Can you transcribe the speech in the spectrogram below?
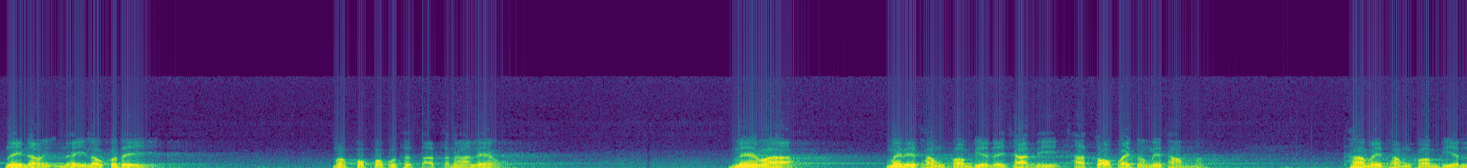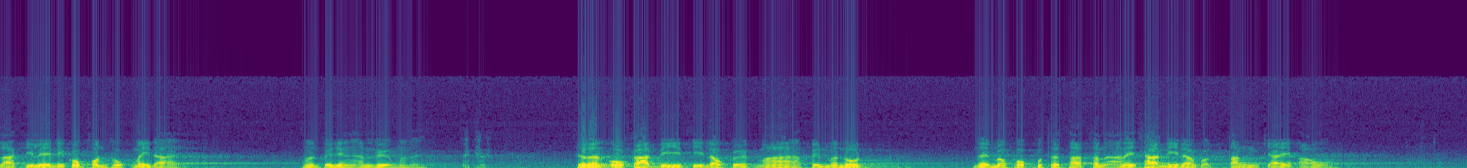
ในไหนไหนเราก็ได้ มาพบพระพุทธศาสนาแล้ว แม้ว่าไม่ได้ทำความเพียรในชาตินี้ ชาติต่อไปต้องได้ทำถ้าไม่ทำความเพียรละกิเลสนี่ก็พ้นทุกข์ไม่ได้ มันเป็นอย่างนั้นเรื่องมันนะฉะนั้นโอกาสดีที่เราเกิดมาเป็นมนุษย์ได้มาพบพุทธศาสนาในชาตินี้แล้วก็ตั้งใจเอา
